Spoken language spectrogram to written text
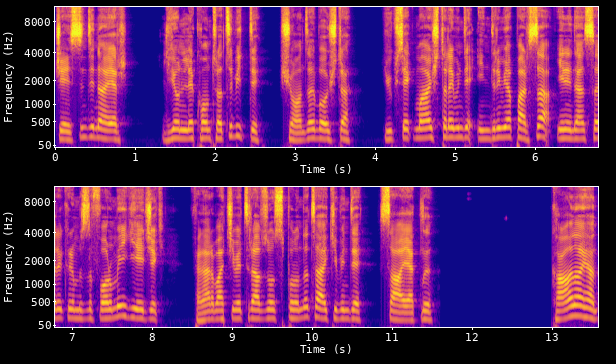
Jason Denier. Lyon ile kontratı bitti. Şu anda boşta. Yüksek maaş talebinde indirim yaparsa yeniden sarı kırmızı formayı giyecek. Fenerbahçe ve Trabzonspor'un da takibinde. Sağ ayaklı. Kaan Ayhan.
